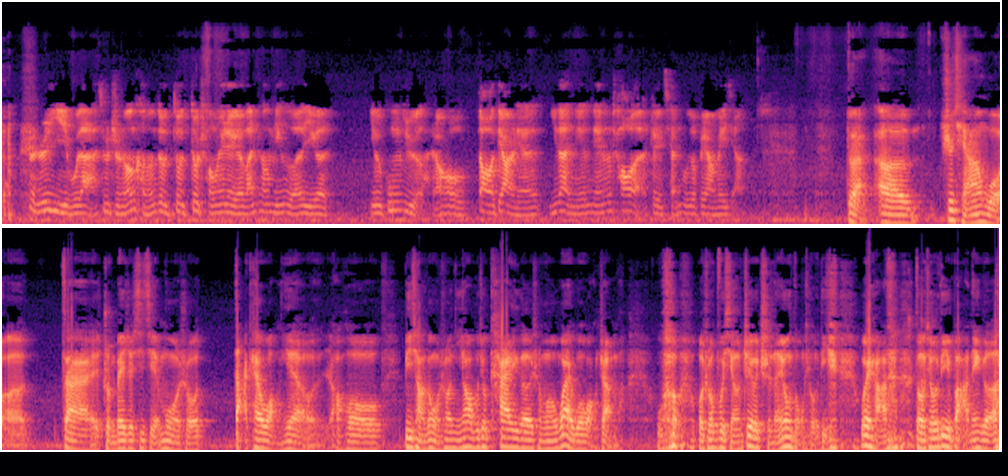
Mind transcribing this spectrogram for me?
确实意义不大，就只能可能就就就成为这个完成名额的一个一个工具了。然后到了第二年，一旦年年龄超了，这个前途就非常危险。对，呃，之前我在准备这期节目的时候，打开网页，然后 B 强跟我说：“你要不就开一个什么外国网站吧。”我我说不行，这个只能用懂球帝，为啥呢？懂球帝把那个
